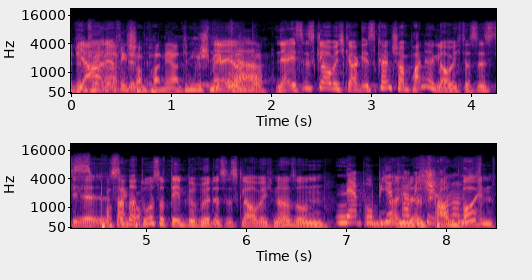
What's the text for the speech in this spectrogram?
Mit dem ja, Ferrari-Champagner. Hat ihm geschmeckt, ja, ja. ja. es ist, glaube ich, gar ist kein Champagner, glaube ich. Das ist, äh, Sandra, du hast doch den berührt. Das ist, glaube ich, ne, so ein. Na, probiert habe ich ihn auch noch nicht.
